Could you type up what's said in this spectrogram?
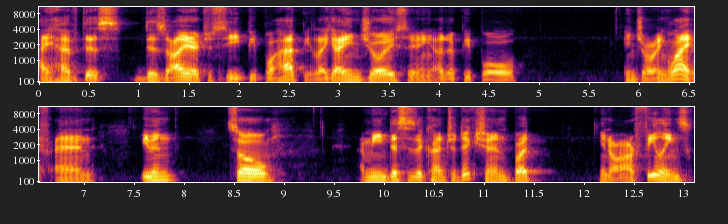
i have this desire to see people happy like i enjoy seeing other people enjoying life and even so i mean this is a contradiction but you know our feelings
